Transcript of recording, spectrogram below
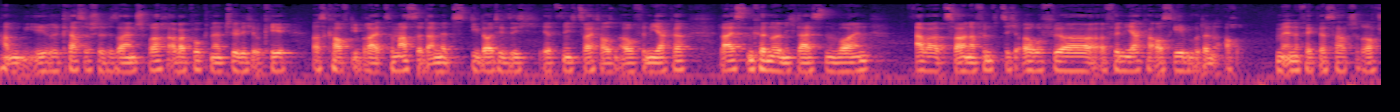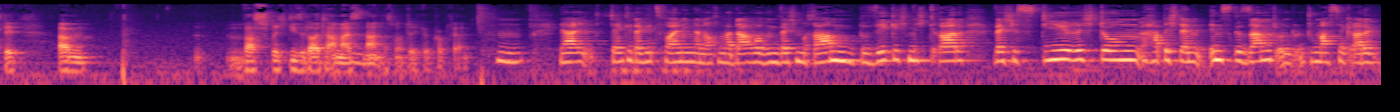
haben ihre klassische Designsprache, aber gucken natürlich, okay, was kauft die breite Masse, damit die Leute, die sich jetzt nicht 2000 Euro für eine Jacke leisten können oder nicht leisten wollen, aber 250 Euro für, für eine Jacke ausgeben, wo dann auch im Endeffekt Versace draufsteht, ähm, was spricht diese Leute am meisten an? Das muss natürlich geguckt werden. Hm. Ja, ich denke, da geht es vor allen Dingen dann auch immer darum, in welchem Rahmen bewege ich mich gerade, welche Stilrichtung habe ich denn insgesamt und, und du machst ja gerade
